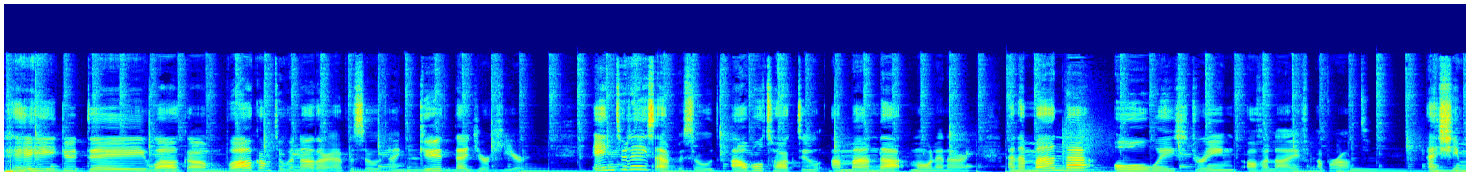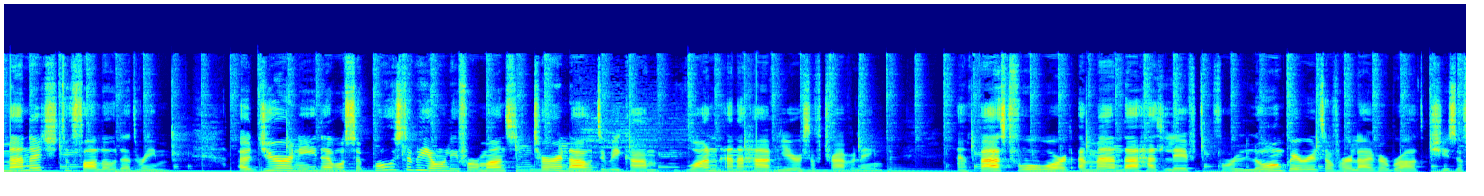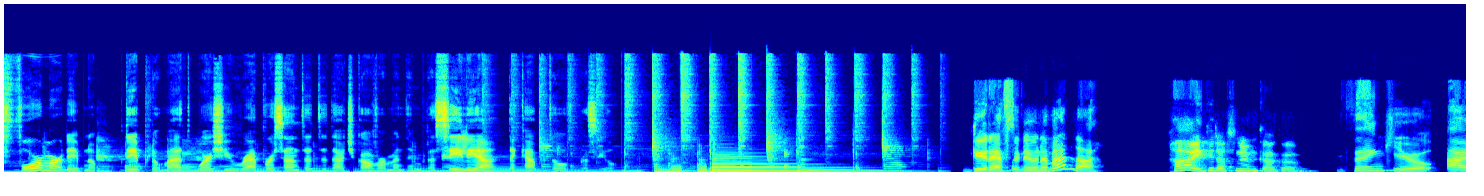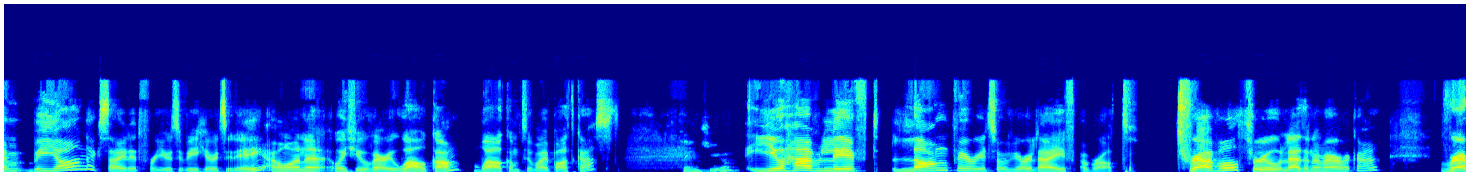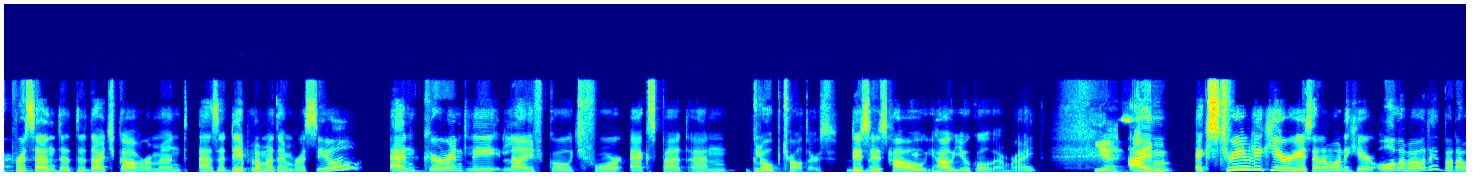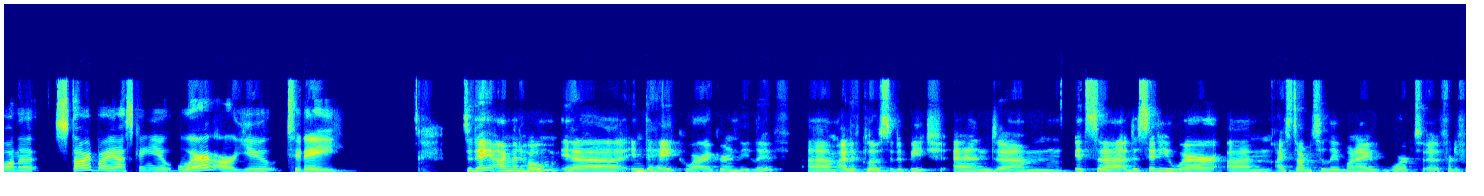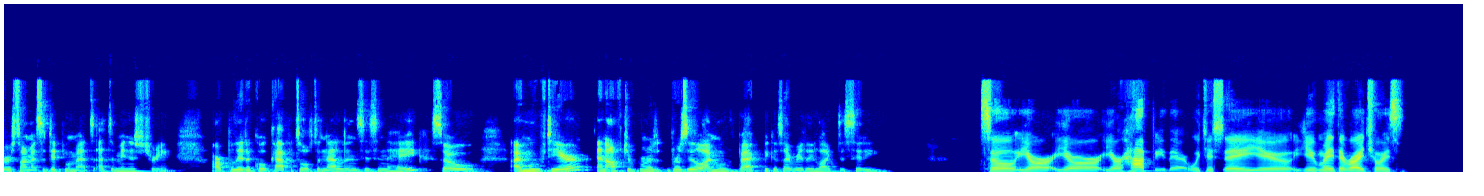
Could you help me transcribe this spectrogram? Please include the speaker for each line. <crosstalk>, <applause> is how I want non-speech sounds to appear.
Speaker 1: Hey, good day. Welcome. Welcome to another episode, and good that you're here. In today's episode, I will talk to Amanda Molenaar. And Amanda always dreamed of a life abroad. And she managed to follow that dream. A journey that was supposed to be only four months turned out to become one and a half years of traveling. And fast forward, Amanda has lived for long periods of her life abroad. She's a former diplo- diplomat where she represented the Dutch government in Brasilia, the capital of Brazil. Good afternoon, Amanda.
Speaker 2: Hi, good afternoon, Coco.
Speaker 1: Thank you. I'm beyond excited for you to be here today. I want to wish you very welcome. Welcome to my podcast.
Speaker 2: Thank you.
Speaker 1: You have lived long periods of your life abroad, traveled through Latin America, represented the Dutch government as a diplomat in Brazil, and currently life coach for expat and globetrotters. This is how how you call them, right?
Speaker 2: Yes.
Speaker 1: I'm extremely curious and I want to hear all about it, but I want to start by asking you, where are you today?
Speaker 2: Today I'm at home uh, in The Hague, where I currently live. Um, I live close to the beach, and um, it's uh, the city where um, I started to live when I worked uh, for the first time as a diplomat at the ministry. Our political capital of the Netherlands is in The Hague. So I moved here, and after Brazil, I moved back because I really liked the city.
Speaker 1: So you're you're you're happy there? Would you say you you made the right choice?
